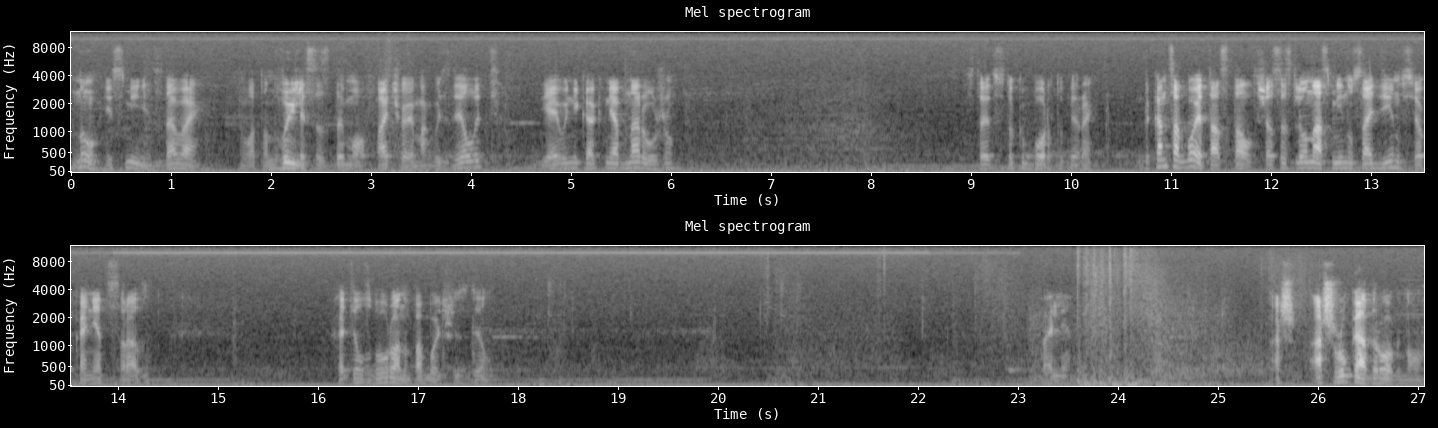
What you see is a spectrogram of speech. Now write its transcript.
Ну, эсминец, давай. Вот, он вылез из дымов. А что я могу сделать? Я его никак не обнаружу. Остается только борт убирать. До конца боя это осталось. Сейчас, если у нас минус один, все, конец сразу. Хотелось бы урона побольше сделать. Блин. Аж, аж рука дрогнула.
